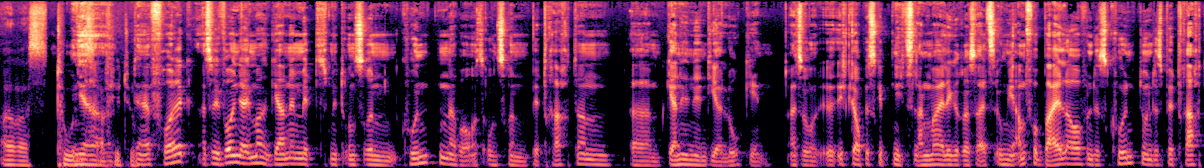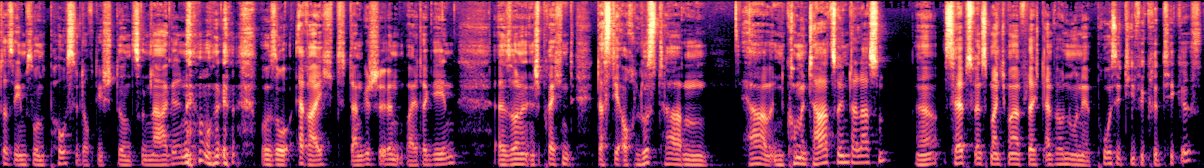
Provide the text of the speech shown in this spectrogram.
eures Tuns ja, auf YouTube? Der Erfolg, also wir wollen ja immer gerne mit, mit unseren Kunden, aber auch unseren Betrachtern ähm, gerne in den Dialog gehen. Also äh, ich glaube, es gibt nichts Langweiligeres, als irgendwie am Vorbeilaufen des Kunden und des Betrachters eben so ein Post-it auf die Stirn zu nageln, wo so erreicht, Dankeschön, weitergehen, äh, sondern entsprechend, dass die auch Lust haben, ja, einen Kommentar zu hinterlassen ja, selbst wenn es manchmal vielleicht einfach nur eine positive Kritik ist.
